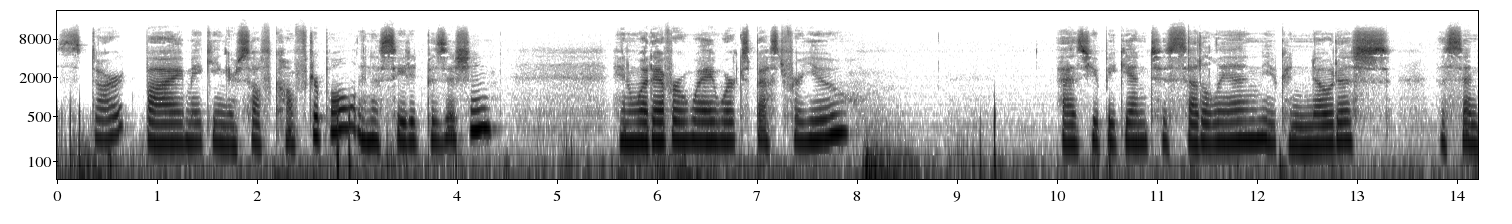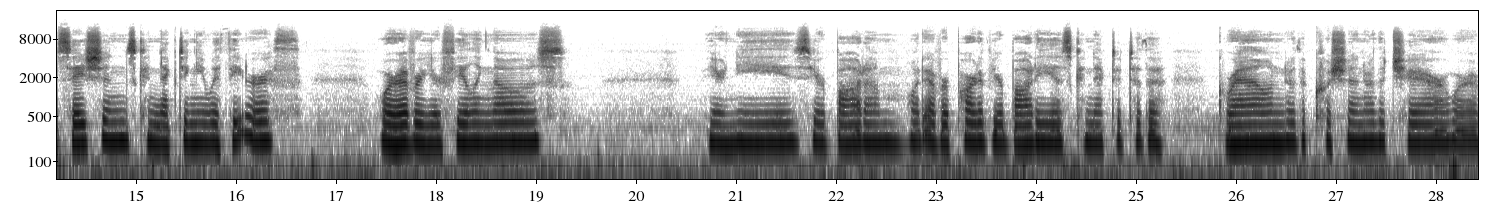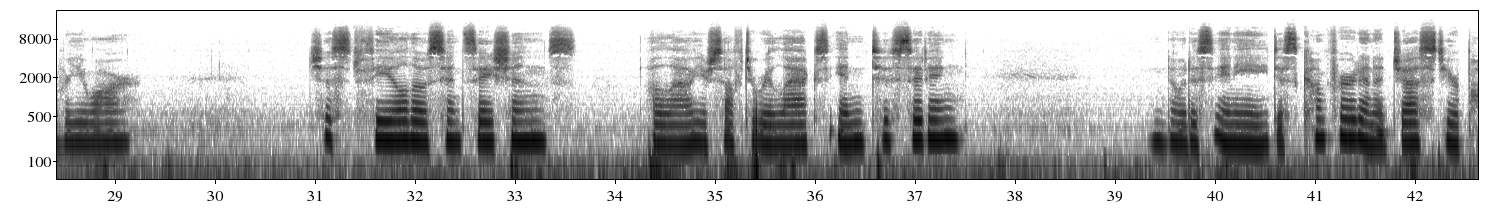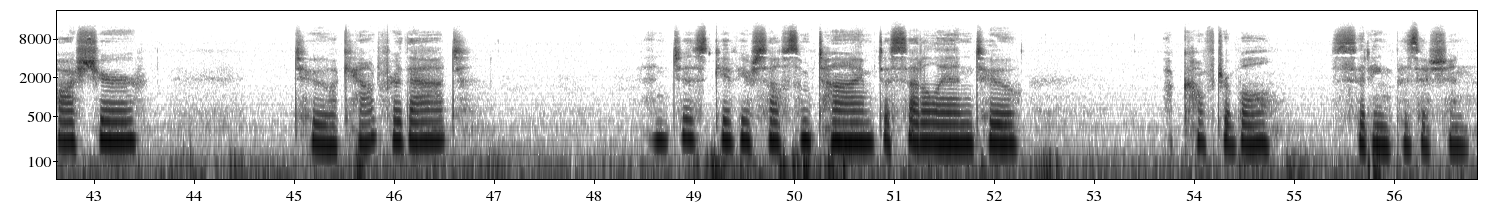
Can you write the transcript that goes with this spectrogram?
Start by making yourself comfortable in a seated position in whatever way works best for you. As you begin to settle in, you can notice the sensations connecting you with the earth, wherever you're feeling those. Your knees, your bottom, whatever part of your body is connected to the ground or the cushion or the chair, wherever you are. Just feel those sensations. Allow yourself to relax into sitting. Notice any discomfort and adjust your posture to account for that. And just give yourself some time to settle into a comfortable sitting position.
